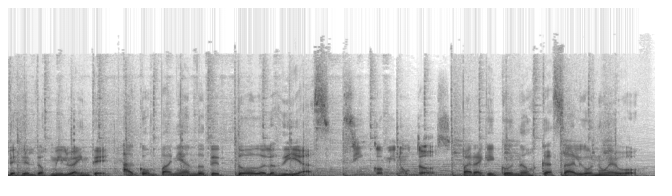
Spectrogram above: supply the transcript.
desde el 2020, acompañándote todos los días. 5 minutos para que conozcas algo nuevo.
